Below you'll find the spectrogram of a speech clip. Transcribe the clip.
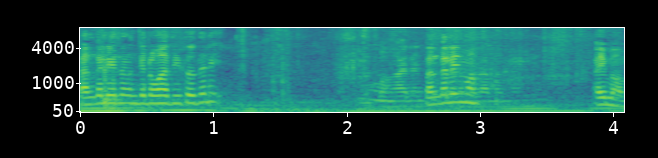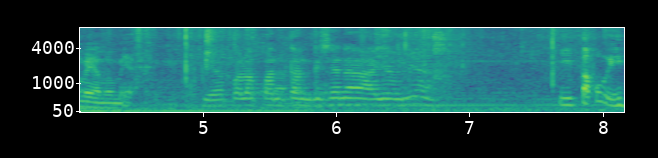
Tanggalin ang ginawa dito, dali. Yung pangalan Tanggalin mo. Ay, mamaya, mamaya. Kaya pala pantanggi siya na ayaw niya. Kita ko eh.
